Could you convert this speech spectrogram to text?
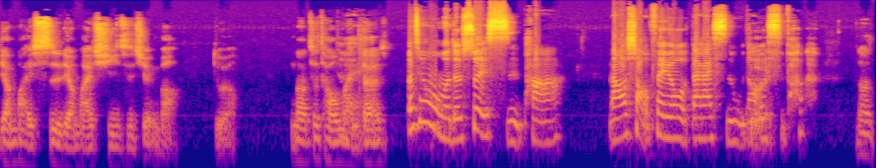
两百四、两百七之间吧，对啊。那这台湾买单，而且我们的税十趴，然后小费又大概十五到二十趴。那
